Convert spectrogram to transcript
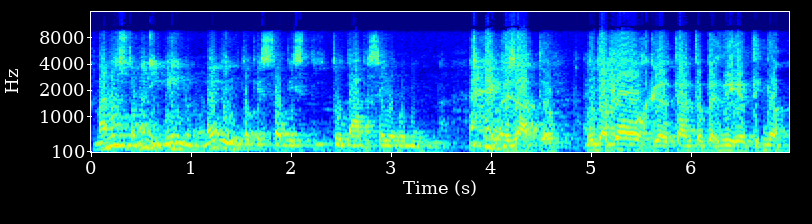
ma non sta nemmeno, non è venuto che so vestito da, da Sailor Moon. esatto, o da Borg, tanto per dirti, no?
